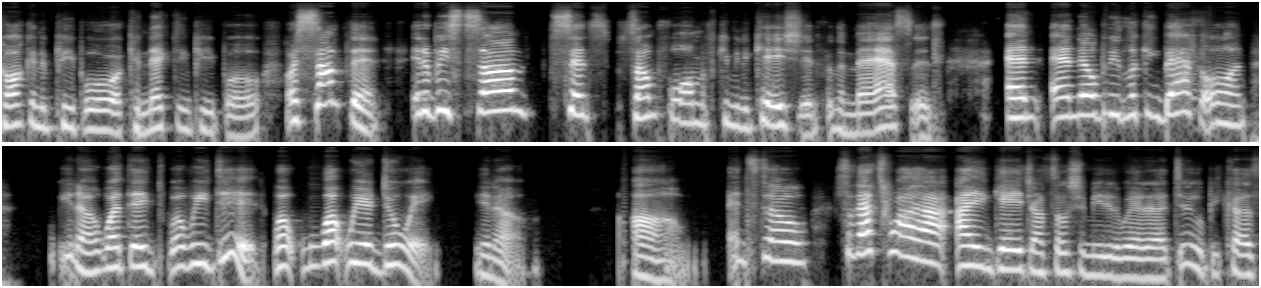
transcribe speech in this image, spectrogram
talking to people or connecting people or something. It'll be some sense, some form of communication for the masses. And and they'll be looking back on, you know, what they what we did, what what we're doing, you know. Um, and so so that's why I, I engage on social media the way that I do, because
